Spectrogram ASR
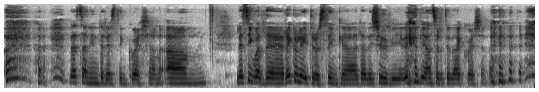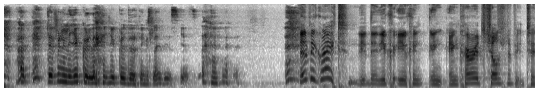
That's an interesting question. Um, let's see what the regulators think uh, that it should be the answer to that question. but definitely, you could you could do things like this. Yes. It'd be great. You, you, you can encourage children to, to,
